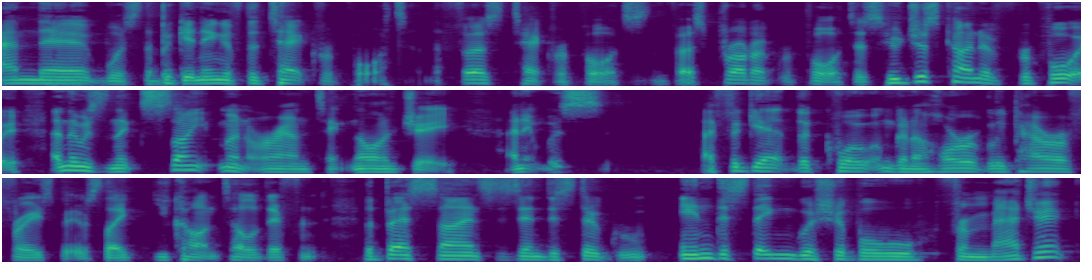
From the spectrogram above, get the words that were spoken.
And there was the beginning of the tech reporter, the first tech reporters and first product reporters who just kind of reported. And there was an excitement around technology. And it was I forget the quote I'm going to horribly paraphrase, but it was like, you can't tell the difference. The best science is indistingu- indistinguishable from magic,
